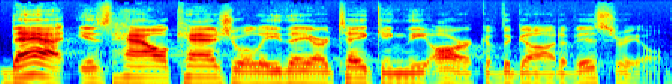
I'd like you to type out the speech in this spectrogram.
That is how casually they are taking the ark of the God of Israel.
